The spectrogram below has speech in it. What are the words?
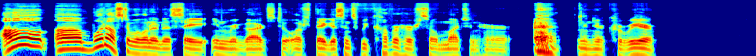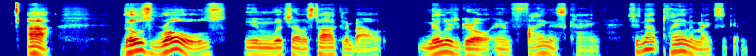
Oh, um, what else do I wanted to say in regards to Ortega since we cover her so much in her in her career? Ah, those roles in which I was talking about, Miller's Girl and Finest Kind, she's not playing a Mexican.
